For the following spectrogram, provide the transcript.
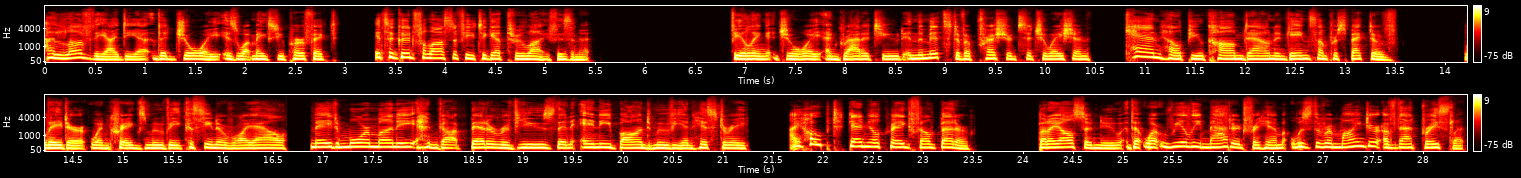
I love the idea that joy is what makes you perfect. It's a good philosophy to get through life, isn't it? Feeling joy and gratitude in the midst of a pressured situation can help you calm down and gain some perspective. Later, when Craig's movie Casino Royale made more money and got better reviews than any Bond movie in history, I hoped Daniel Craig felt better. But I also knew that what really mattered for him was the reminder of that bracelet.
